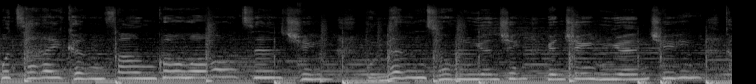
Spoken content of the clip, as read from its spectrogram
我才肯放过我自己。我们从远近远近远近到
